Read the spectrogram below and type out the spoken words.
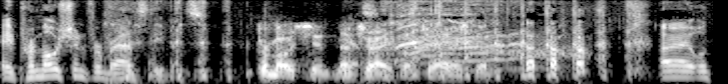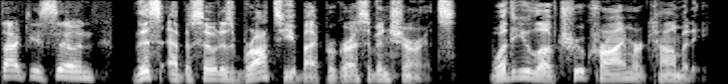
A promotion for Brad Stevens. promotion. That's yes. right. That's right. All right. We'll talk to you soon. This episode is brought to you by Progressive Insurance. Whether you love true crime or comedy,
